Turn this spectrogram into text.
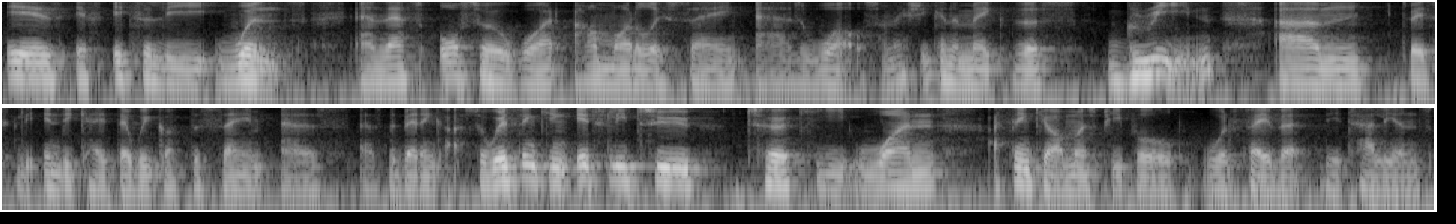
is if Italy wins. And that's also what our model is saying as well. So I'm actually going to make this green um, to basically indicate that we got the same as, as the betting guy. So we're thinking Italy 2, Turkey 1. I think yeah, most people would favor the Italians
